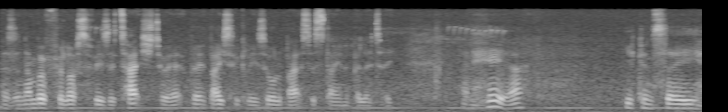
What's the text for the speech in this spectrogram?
There's a number of philosophies attached to it, but basically it's all about sustainability. And here you can see,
